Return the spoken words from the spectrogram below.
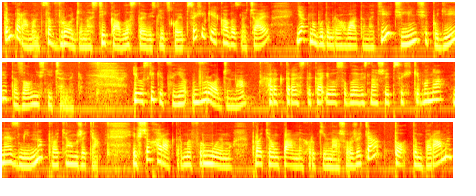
Темперамент це вроджена стійка властивість людської психіки, яка визначає, як ми будемо реагувати на ті чи інші події та зовнішні чинники. І оскільки це є вроджена характеристика і особливість нашої психіки, вона незмінна протягом життя. Якщо характер ми формуємо протягом певних років нашого життя, то темперамент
